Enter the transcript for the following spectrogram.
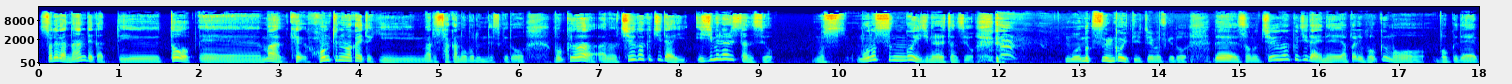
それが何でかっていうと、えー、まあ本当に若い時まで遡るんですけど僕はあの中学時代いじめられてたんですよ。もうものすんごいいじめられてたんですよ。ものすんごいって言っちゃいますけど。でその中学時代ねやっぱり僕も僕で、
